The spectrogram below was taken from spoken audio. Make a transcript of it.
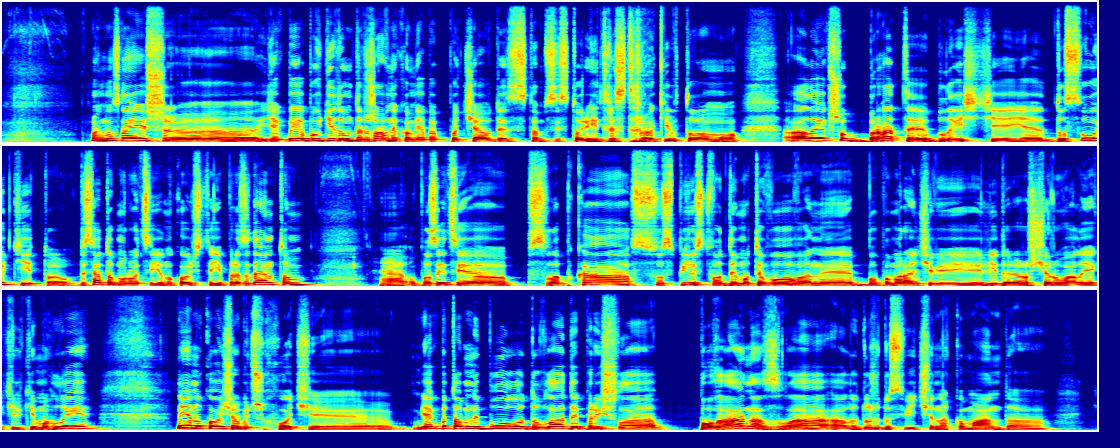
Ой, ну знаєш, е, якби я був дідом державником, я би почав десь там з історії 300 років тому. Але якщо брати ближче до суті, то в 10-му році Янукович стає президентом. Е, опозиція слабка, суспільство демотивоване, бо помаранчеві лідери розчарували як тільки могли. Ну, Янукович робить, що хоче. Як би там не було, до влади прийшла погана, зла, але дуже досвідчена команда.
